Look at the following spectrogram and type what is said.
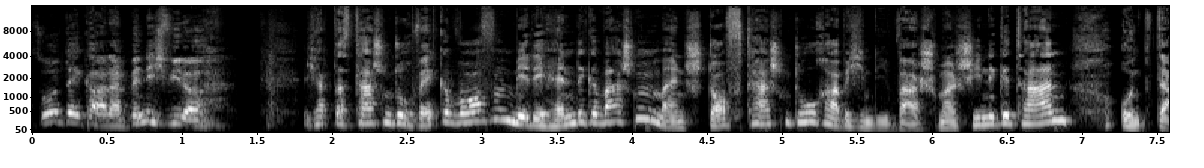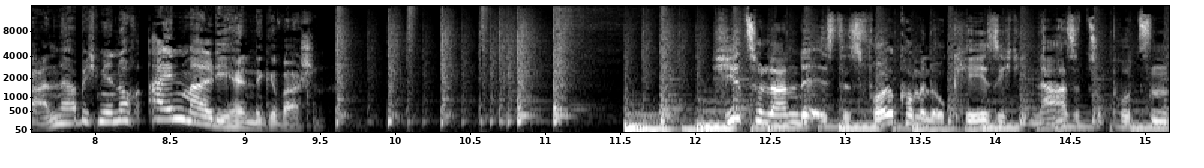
So, Dicker, da bin ich wieder. Ich habe das Taschentuch weggeworfen, mir die Hände gewaschen, mein Stofftaschentuch habe ich in die Waschmaschine getan und dann habe ich mir noch einmal die Hände gewaschen. Hierzulande ist es vollkommen okay, sich die Nase zu putzen,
